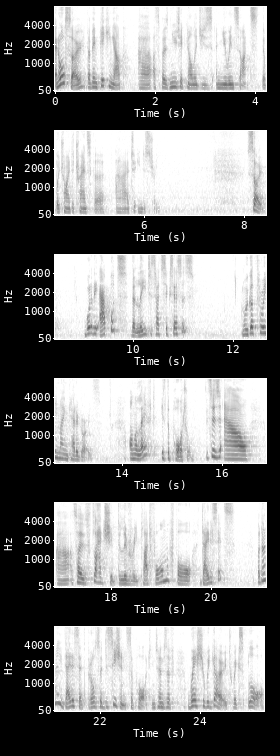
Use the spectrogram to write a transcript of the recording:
And also, they've been picking up, uh, I suppose, new technologies and new insights that we're trying to transfer uh, to industry. So, what are the outputs that lead to such successes? We've got three main categories. On the left is the portal. This is our uh, so flagship delivery platform for datasets but not only data sets, but also decision support in terms of where should we go to explore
